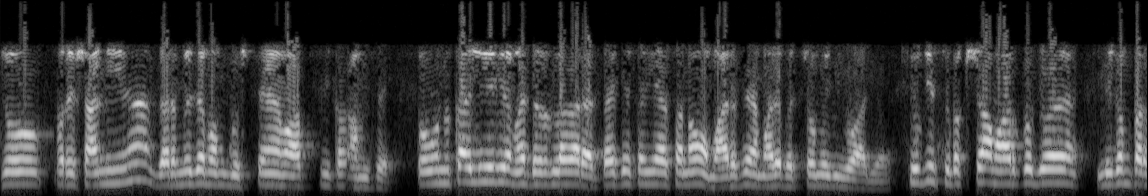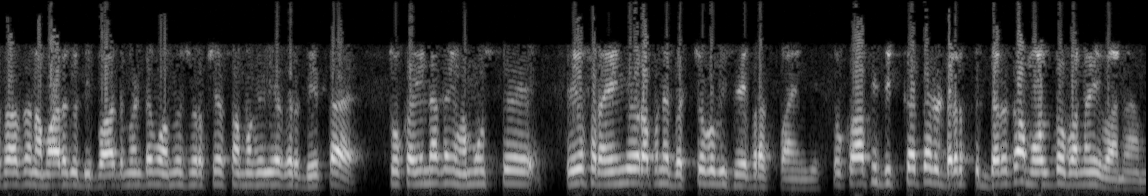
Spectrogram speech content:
जो परेशानी है ना, घर में जब हम घुसते हैं वापसी काम से तो उनका लिए भी हमें डर लगा रहता है कि कहीं ऐसा ना हो, हमारे से, हमारे बच्चों में भी वो आ जाए। क्योंकि सुरक्षा हमारे को जो है, निगम प्रशासन, हमारा जो डिपार्टमेंट है, वो हमें सुरक्षा सामग्री अगर देता है तो कहीं ना कहीं हम उससे सेफ़ रहेंगे और अपने बच्चों को भी सेफ़ रख पाएँगे। तो काफ़ी दिक्कत है डर डर का माहौल तो बना ही बना हम,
